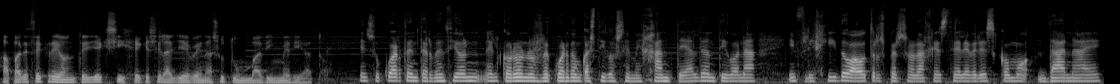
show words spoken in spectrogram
aparece Creonte y exige que se la lleven a su tumba de inmediato. En su cuarta intervención, el coro nos recuerda un castigo semejante al de Antígona infligido a otros personajes célebres como Danae,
